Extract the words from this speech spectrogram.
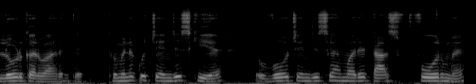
लोड करवा रहे थे। तो मैंने कुछ चेंजेस किए वो चेंजेस है हमारे टास्क फोर में,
